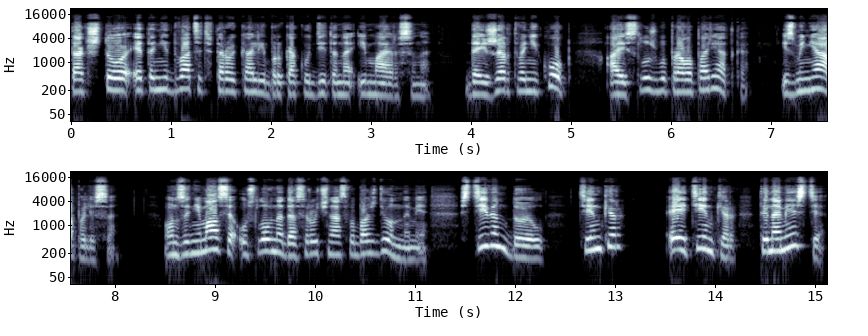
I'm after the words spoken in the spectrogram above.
Так что это не 22-й калибр, как у Дитона и Майерсона. Да и жертва не коп, а из службы правопорядка, из Миннеаполиса. Он занимался условно-досрочно освобожденными. Стивен Дойл, Тинкер? Эй, Тинкер, ты на месте?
